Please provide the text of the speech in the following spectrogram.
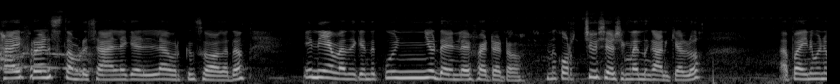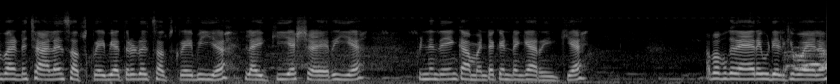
ഹായ് ഫ്രണ്ട്സ് നമ്മുടെ ചാനലിലേക്ക് എല്ലാവർക്കും സ്വാഗതം. ഇന്ന് ഞാൻ വന്നിരിക്കുന്നത് കുഞ്ഞു ഡൈൻ ലൈഫായിട്ട് കേട്ടോ. ഇന്ന് കുറച്ച് വിശേഷങ്ങൾ ഇന്ന് കാണിക്കാനുള്ളൂ. അപ്പോൾ അതിന് മുന്നേ പറഞ്ഞിട്ട് ചാനൽ സബ്സ്ക്രൈബ് ചെയ്യാത്തവരോട് സബ്സ്ക്രൈബ് ചെയ്യുക ലൈക്ക് ചെയ്യുക ഷെയർ ചെയ്യുക പിന്നെ എന്തെങ്കിലും കമന്റൊക്കെ ഉണ്ടെങ്കിൽ അറിയിക്കുക. അപ്പോൾ നമുക്ക് നേരെ വീഡിയോയിലേക്ക് പോയാലോ?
